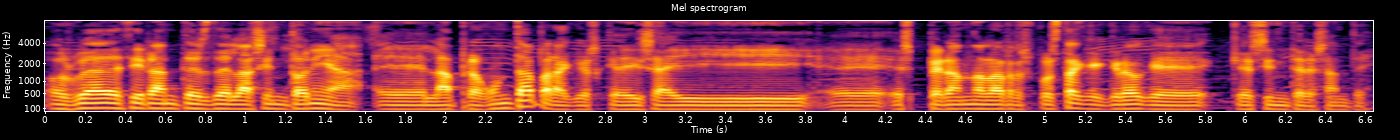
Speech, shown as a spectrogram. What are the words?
os voy a decir antes de la sintonía eh, la pregunta para que os quedéis ahí eh, esperando la respuesta que creo que, es interesante.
